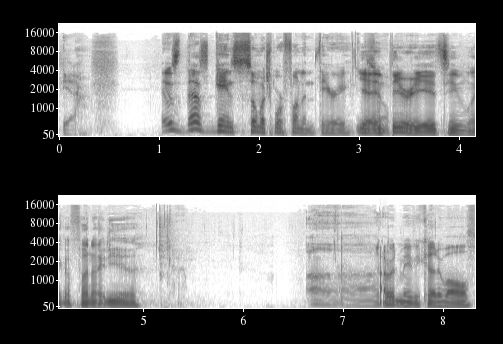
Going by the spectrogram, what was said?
Yeah, it was. That game's so much more fun in theory. Yeah, so, in theory, it seemed like a fun idea. Uh, I would maybe cut Evolve.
